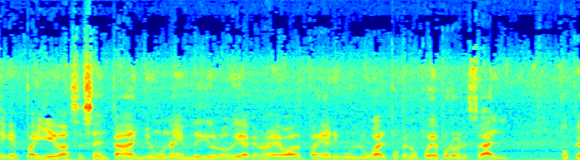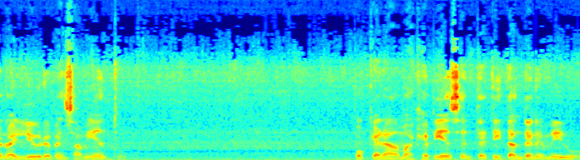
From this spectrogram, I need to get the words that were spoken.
De que el país lleva 60 años en una misma ideología que no ha llevado al país a ningún lugar porque no puede progresar, porque no hay libre pensamiento, porque nada más que piensen te titan de enemigos.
